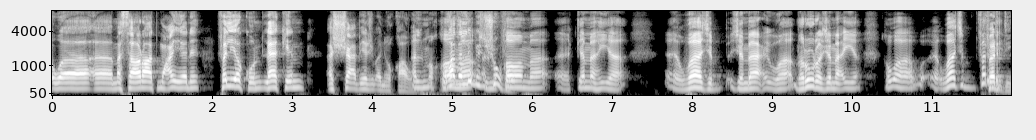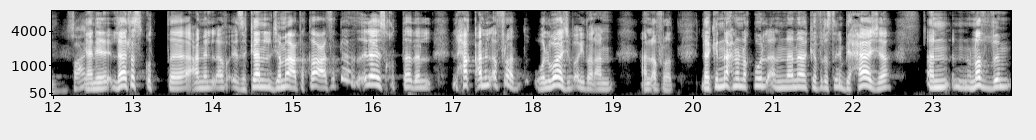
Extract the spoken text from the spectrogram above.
ومسارات معينة فليكن لكن الشعب يجب أن يقاوم. المقاومه وهذا اللي بنشوفه. المقاومة كما هي واجب جماعي وضرورة جماعية هو واجب فردي, فردي صحيح. يعني لا تسقط عن الأف... إذا كان الجماعة تقاعست لا- لا يسقط هذا الحق عن الأفراد والواجب أيضا عن عن الأفراد. لكن نحن نقول أننا كفلسطينيين بحاجة أن ننظم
